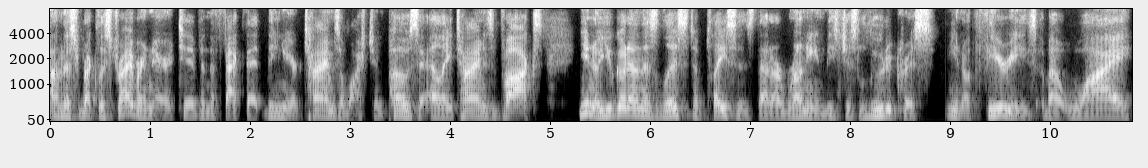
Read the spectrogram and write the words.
on this reckless driver narrative and the fact that the New York Times, the Washington Post, the LA Times, Vox, you know, you go down this list of places that are running these just ludicrous, you know, theories about why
